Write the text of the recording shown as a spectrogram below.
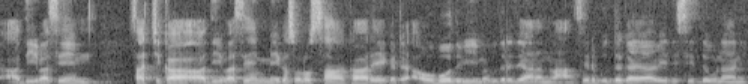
ආදී වශයෙන් සච්චිකා ආදී වශයෙන් මේක සොළොස් ආකාරයකට අවබෝධ වීම බුදුරජාණන් වහන්සේට බුද්ධ ගයාවේදී සිද්ධ වුණානේ.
